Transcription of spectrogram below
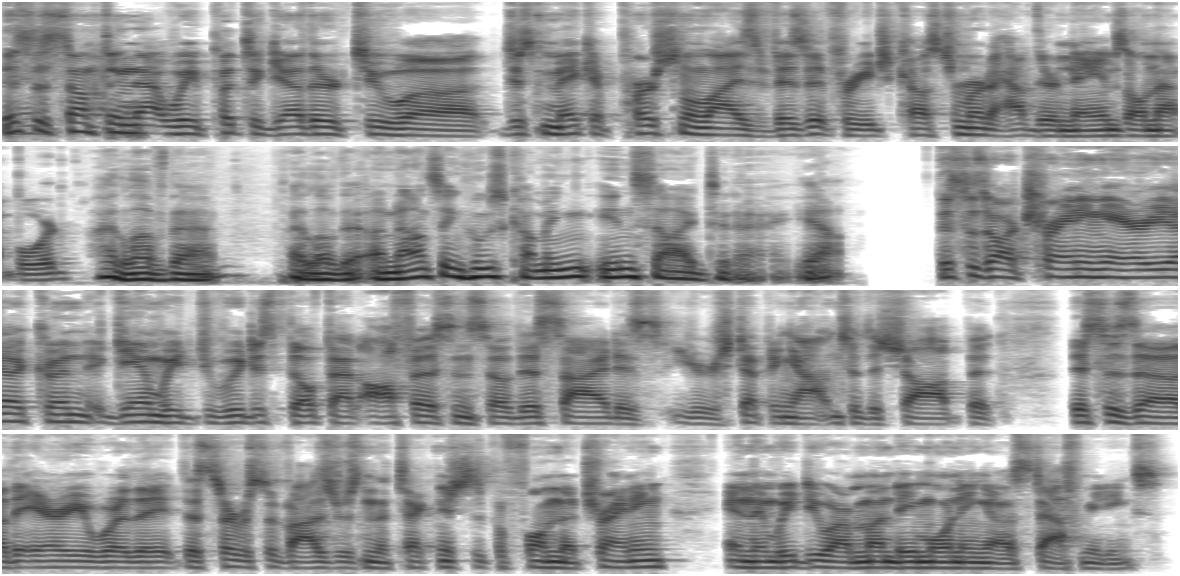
This is something that we put together to uh, just make a personalized visit for each customer to have their names on that board. I love that. I love that. Announcing who's coming inside today. Yeah. This is our training area. Again, we we just built that office, and so this side is you're stepping out into the shop. But this is uh, the area where the the service advisors and the technicians perform their training, and then we do our Monday morning uh, staff meetings.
